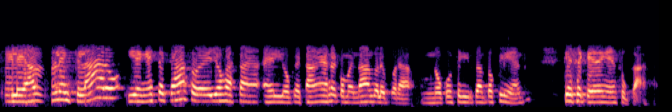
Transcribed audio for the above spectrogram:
Que le hablen claro y en este caso ellos hasta en lo que están es recomendándole para no conseguir tantos clientes que se queden en su casa.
